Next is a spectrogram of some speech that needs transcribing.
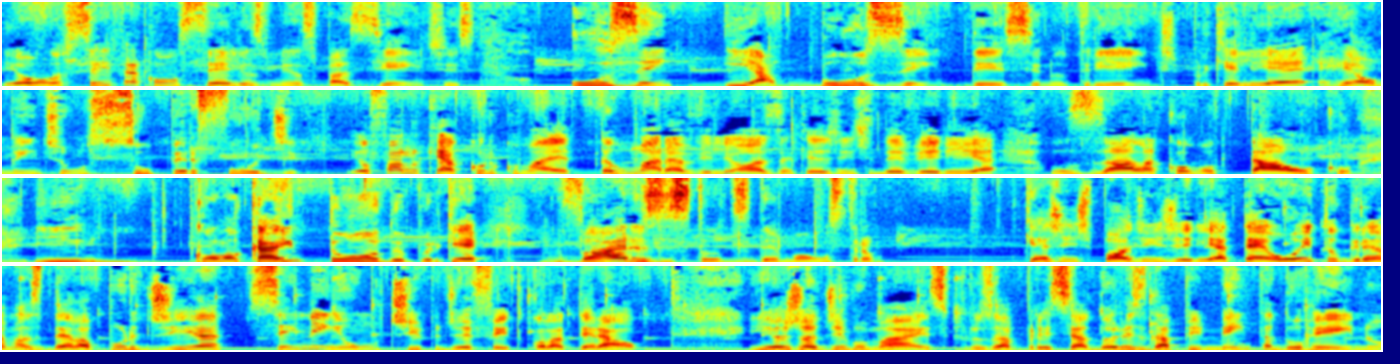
eu sempre aconselho os meus pacientes: usem e abusem desse nutriente, porque ele é realmente um superfood. Eu falo que a cúrcuma é tão maravilhosa que a gente deveria usá-la como talco e colocar em tudo, porque vários estudos demonstram que a gente pode ingerir até 8 gramas dela por dia sem nenhum tipo de efeito colateral. E eu já digo mais: para os apreciadores da pimenta do reino,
